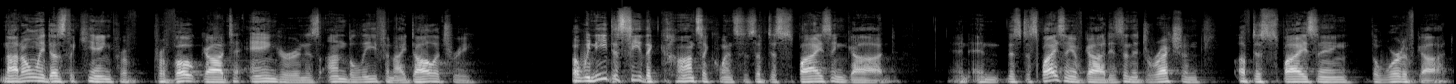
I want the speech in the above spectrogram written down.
Not only does the king provoke God to anger in his unbelief and idolatry, but we need to see the consequences of despising God And, and this despising of God is in the direction of despising the Word of God.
